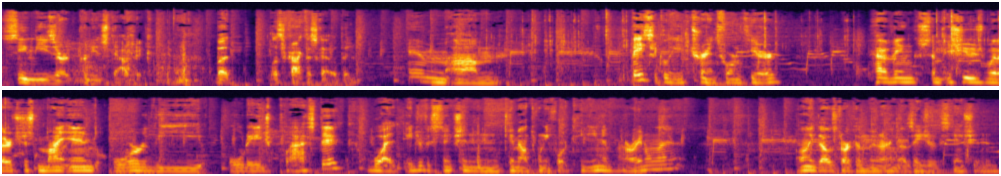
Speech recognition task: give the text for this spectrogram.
seeing these are pretty nostalgic. But let's crack this guy open. I'm um basically transformed here having some issues, whether it's just my end or the old age plastic. What, Age of Extinction came out 2014, am I right on that? I don't think that was Dark of the Moon, I think that was Age of Extinction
